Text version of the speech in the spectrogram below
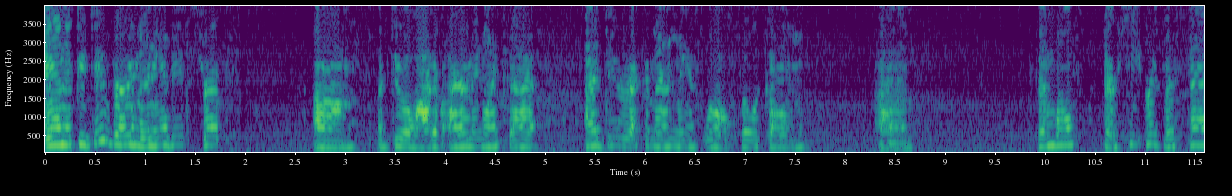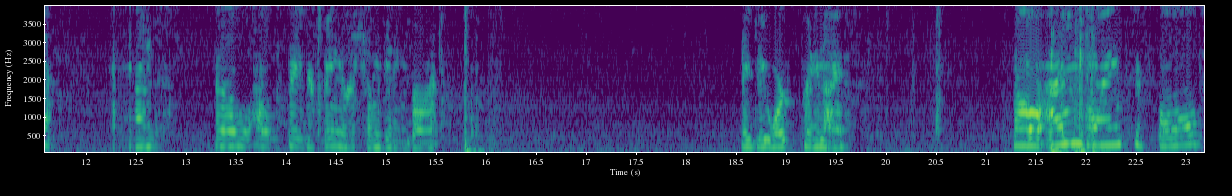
And if you do very many of these strips, um, I do a lot of ironing like that, I do recommend these little silicone uh, thimbles. They're heat resistant and they'll help save your fingers from getting burnt. They do work pretty nice. So I'm going to fold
